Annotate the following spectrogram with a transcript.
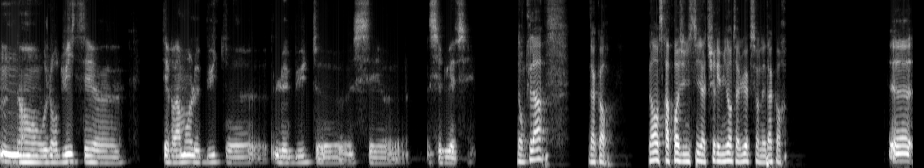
Non, aujourd'hui, c'est euh, c'est vraiment le but. euh, le but, c'est c'est l'UFC. Donc là, d'accord. Là, on se rapproche d'une signature imminente à l'UFC, on est d'accord? Euh,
